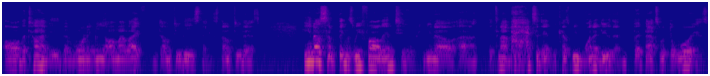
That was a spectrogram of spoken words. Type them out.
all the time. He's been warning me all my life. Don't do these things. Don't do this you know, some things we fall into, you know, uh, it's not by accident because we want to do them, but that's what the war is.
